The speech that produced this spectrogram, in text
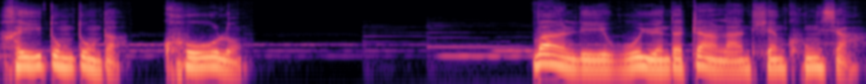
黑洞洞的窟窿。”万里无云的湛蓝天空下。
